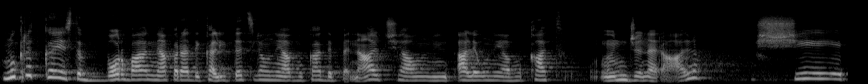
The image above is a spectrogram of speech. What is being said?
Nu cred că este vorba neapărat de calitățile unui avocat de penal, ci a unui, ale unui avocat în general și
